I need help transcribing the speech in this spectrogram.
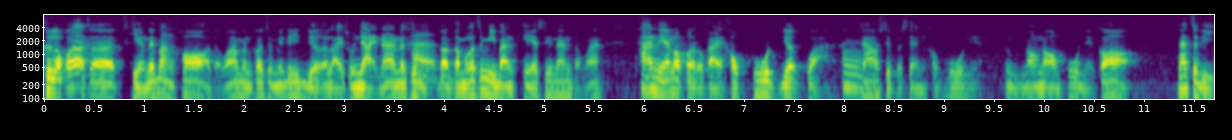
คือเราก็อาจจะเถียงได้บางข้อ แต่ว่ามันก็จะไม่ได้เยอะอะไรส่วนใหญ่นะนั่นคือค่ะแต่แต่มันก็จะมีบางเคสที่นั่น แต่ว่าถ้าอันเนี้ยเราเปิดโอกาสให้เขาพูดเยอะกว่าอืม90%เขาพูดเนี่ยน้องๆพูดเนี่ยก็น่าจะดี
